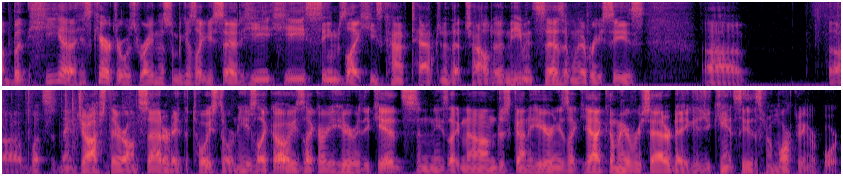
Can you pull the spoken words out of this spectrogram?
Uh, but he uh, his character was great in this one because like you said he he seems like he's kind of tapped into that childhood. And he even says it whenever he sees uh uh what's his name josh there on saturday at the toy store. And he's like oh he's like are you here with your kids? And he's like no i'm just kind of here. And he's like yeah i come here every saturday because you can't see this in a marketing report.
